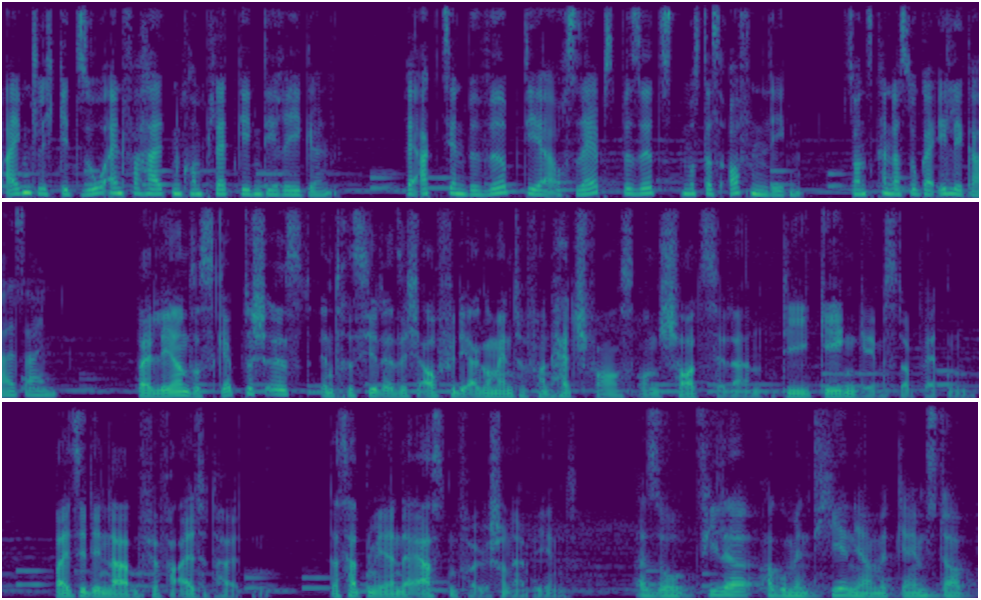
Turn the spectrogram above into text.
eigentlich geht so ein Verhalten komplett gegen die Regeln. Wer Aktien bewirbt, die er auch selbst besitzt, muss das offenlegen. Sonst kann das sogar illegal sein. Weil Leon so skeptisch ist, interessiert er sich auch für die Argumente von Hedgefonds und Shortsellern, die gegen GameStop wetten, weil sie den Laden für veraltet halten. Das hatten wir in der ersten Folge schon erwähnt. Also viele argumentieren ja mit GameStop,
